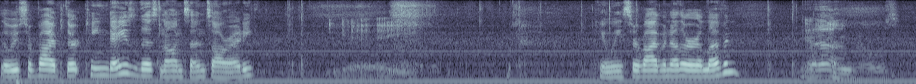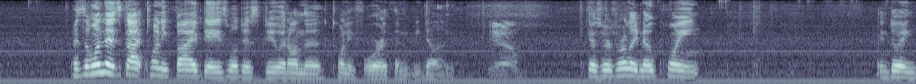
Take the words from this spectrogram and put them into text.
So we survived 13 days of this nonsense already. Yay. Can we survive another 11? Yeah, who knows? As the one that's got 25 days, we'll just do it on the 24th and be done. Yeah. Because there's really no point in doing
